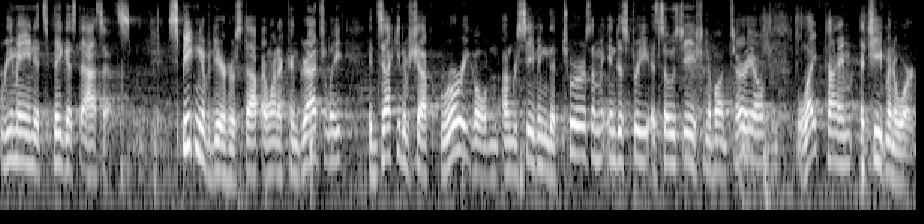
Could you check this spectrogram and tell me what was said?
remain its biggest assets. Speaking of Deerhurst staff, I want to congratulate Executive Chef Rory Golden on receiving the Tourism Industry Association of Ontario Lifetime Achievement Award.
